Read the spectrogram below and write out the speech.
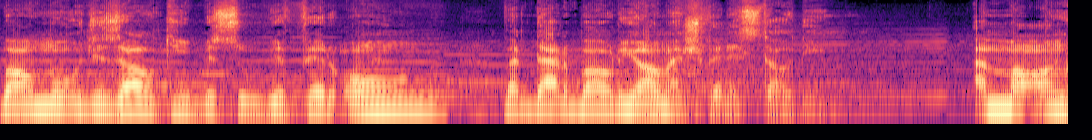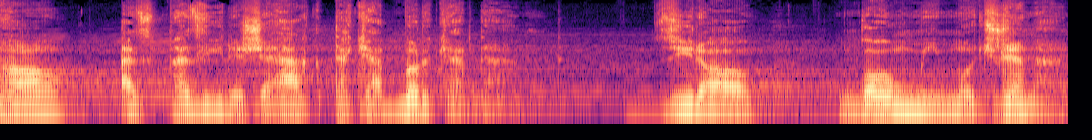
با معجزاتی به سوی فرعون و درباریانش فرستادیم. اما آنها از پذیرش حق تکبر کردند زیرا قومی مجرمند.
